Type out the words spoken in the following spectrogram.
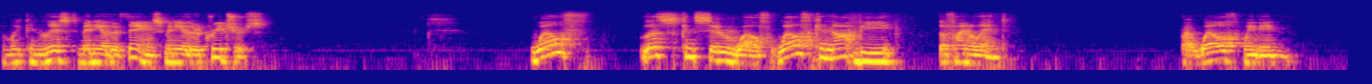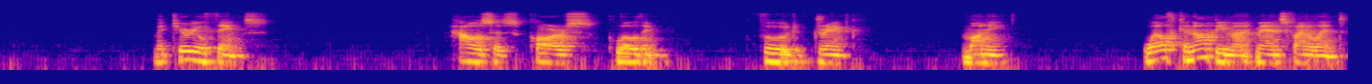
and we can list many other things, many other creatures. Wealth, let's consider wealth. Wealth cannot be the final end. By wealth, we mean material things houses, cars, clothing, food, drink, money. Wealth cannot be man's final end.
